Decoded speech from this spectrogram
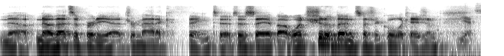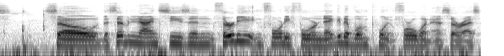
No, no, that's a pretty uh, dramatic thing to, to say about what should have been such a cool occasion. Yes. So the 79 season, 38 and 44, negative 1.41 SRS.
